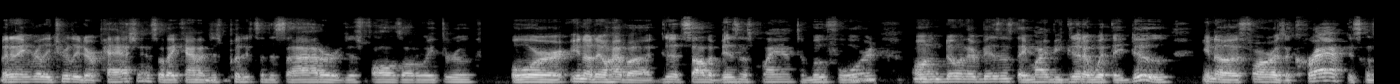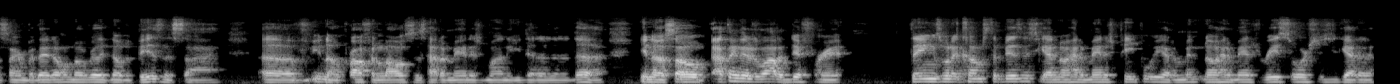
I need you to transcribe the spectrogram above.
but it ain't really truly their passion. So they kind of just put it to the side or it just falls all the way through. Or, you know, they don't have a good solid business plan to move forward mm-hmm. on doing their business. They might be good at what they do, you know, as far as a craft is concerned, but they don't know really know the business side of you know profit and losses, how to manage money, da da da da. You know, so I think there's a lot of different things when it comes to business. You got to know how to manage people. You got to know how to manage resources. You got to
